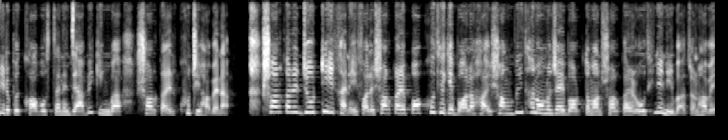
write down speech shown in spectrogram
নিরপেক্ষ অবস্থানে যাবে কিংবা সরকারের খুঁটি হবে না? সরকারের জোটটি এখানে ফলে সরকারের পক্ষ থেকে বলা হয়, সংবিধান অনুযায়ী বর্তমান সরকারের অধীনে নির্বাচন হবে।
